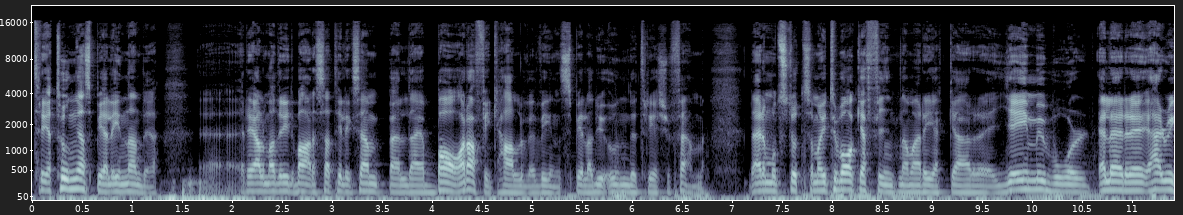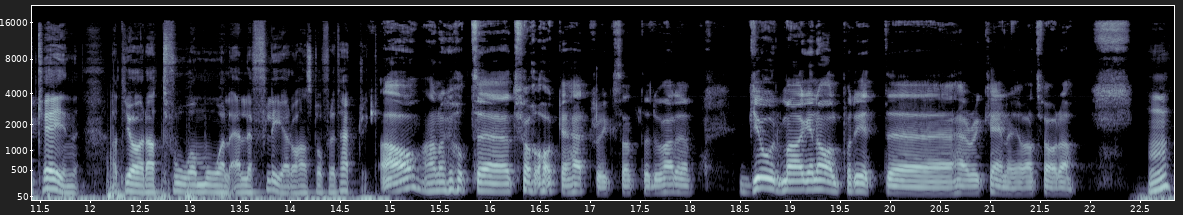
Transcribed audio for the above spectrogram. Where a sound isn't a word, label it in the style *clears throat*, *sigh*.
tre tunga spel innan det. Eh, Real Madrid-Barca till exempel där jag bara fick halv vinst, spelade ju under 3.25. Däremot studsar man ju tillbaka fint när man rekar Jamie Ward, eller eh, Harry Kane att göra två mål eller fler och han står för ett hattrick. Ja, han har gjort eh, två raka hattrick så att eh, du hade god marginal på ditt eh, Harry Kane att göra två där. Mm.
